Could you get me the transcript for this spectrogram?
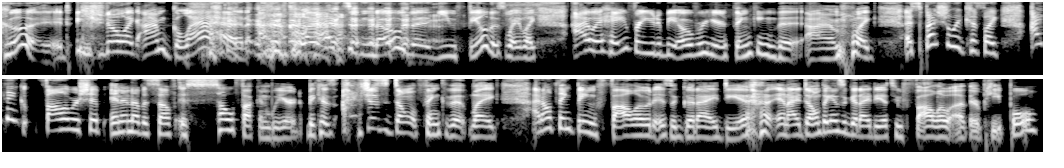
good. You know, like I'm glad. I'm glad to know that you feel this way. Like I would hate for you to be over here thinking that I'm like, especially because like I think followership in and of itself is so fucking weird because I just don't think that like I don't think being followed is a good idea. And I don't think it's a good idea to follow other people.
